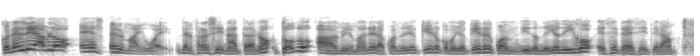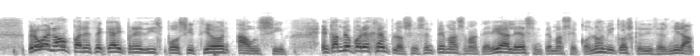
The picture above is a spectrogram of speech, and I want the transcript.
con el diablo es el my way, del Frank Sinatra, ¿no? Todo a mi manera, cuando yo quiero, como yo quiero y, cuando- y donde yo digo, etcétera, etcétera. Pero bueno, parece que hay predisposición a un sí. En cambio, por ejemplo, si es en temas materiales, en temas económicos, que dices, mira,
